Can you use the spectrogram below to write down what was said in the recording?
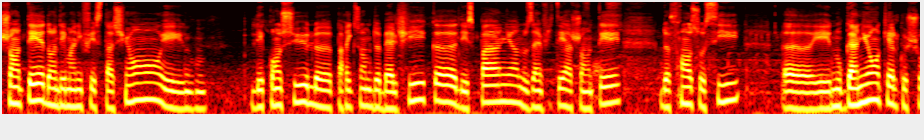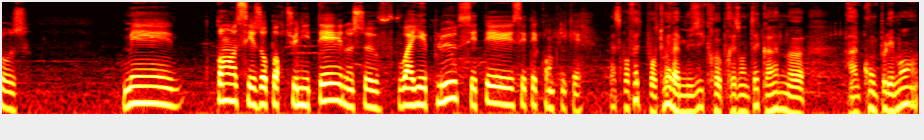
chanter dans des manifestations et mm, les consuls, euh, par exemple, de Belgique, euh, d'Espagne, nous invitaient à chanter, de France aussi, euh, et nous gagnions quelque chose. Mais quand ces opportunités ne se voyaient plus, c'était c'était compliqué. Parce qu'en fait, pour toi, la musique représentait quand même un complément,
